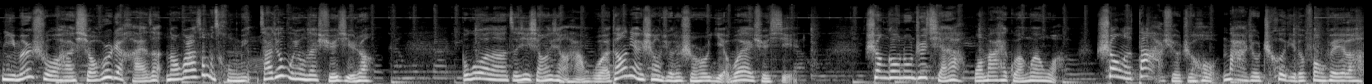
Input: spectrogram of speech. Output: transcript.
你们说哈，小辉这孩子脑瓜这么聪明，咋就不用在学习上？不过呢，仔细想想哈，我当年上学的时候也不爱学习。上高中之前啊，我妈还管管我；上了大学之后，那就彻底的放飞了。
